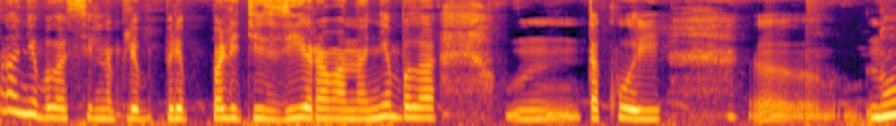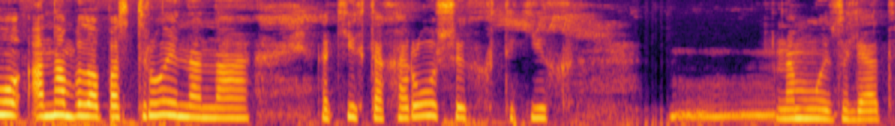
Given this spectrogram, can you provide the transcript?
Она не была сильно политизирована, не была такой... Э, но она была построена на каких-то хороших таких на мой взгляд,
